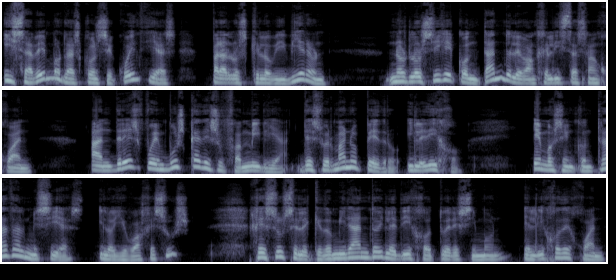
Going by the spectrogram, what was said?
Y sabemos las consecuencias para los que lo vivieron. Nos lo sigue contando el evangelista San Juan. Andrés fue en busca de su familia, de su hermano Pedro, y le dijo, Hemos encontrado al Mesías, y lo llevó a Jesús. Jesús se le quedó mirando y le dijo, Tú eres Simón, el hijo de Juan,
